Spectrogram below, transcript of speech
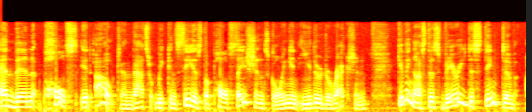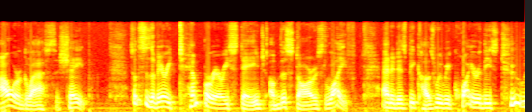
and then pulse it out. And that's what we can see is the pulsations going in either direction, giving us this very distinctive hourglass shape. So this is a very temporary stage of the star's life. And it is because we require these two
